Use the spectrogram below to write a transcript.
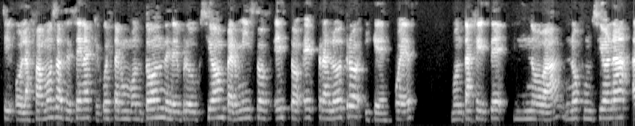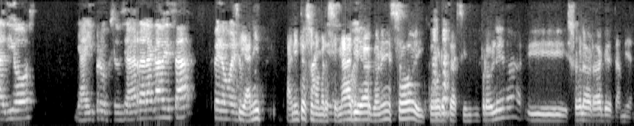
Sí, o las famosas escenas que cuestan un montón desde producción, permisos, esto, extra, lo otro, y que después montaje dice, no va, no funciona, adiós, y ahí producción se agarra la cabeza, pero bueno. Sí, Anita, es una mercenaria con eso y corta sin problema, y yo la verdad que también,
